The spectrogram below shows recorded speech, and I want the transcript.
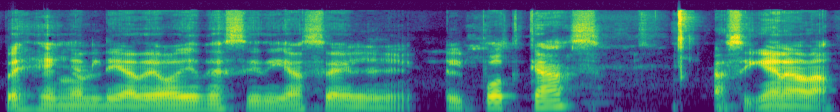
Pues en el día de hoy decidí hacer el podcast. Así que nada,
